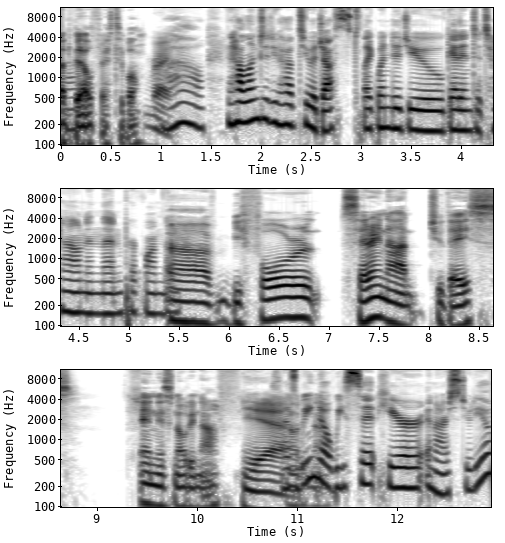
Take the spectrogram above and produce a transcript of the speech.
at Wow. Vail Festival. Right. Wow. And how long did you have to adjust? Like when did you get into town and then perform there? Uh, before Serena two days, and it's not enough. Yeah. As we enough. know, we sit here in our studio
